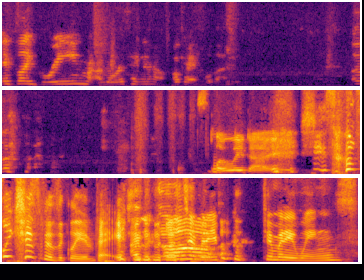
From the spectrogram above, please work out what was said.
it's like green. My underwear's hanging out. Okay, hold on. Slowly die. She sounds like she's physically in pain. I've eaten too Oh. many, too many wings.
